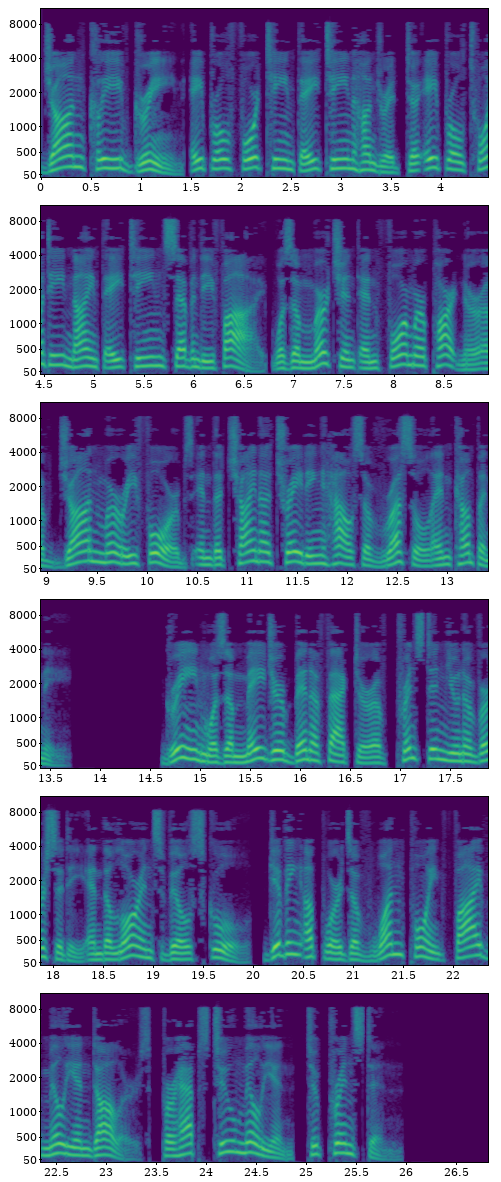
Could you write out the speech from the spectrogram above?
John Cleve Green (April 14, 1800 to April 29, 1875) was a merchant and former partner of John Murray Forbes in the China trading house of Russell and Company. Green was a major benefactor of Princeton University and the Lawrenceville School, giving upwards of $1.5 million, perhaps 2 million, to Princeton.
